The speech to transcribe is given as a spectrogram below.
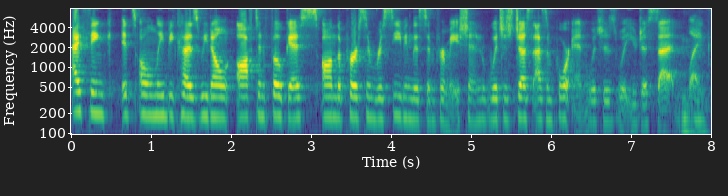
I think it's only because we don't often focus on the person receiving this information, which is just as important, which is what you just said. Like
